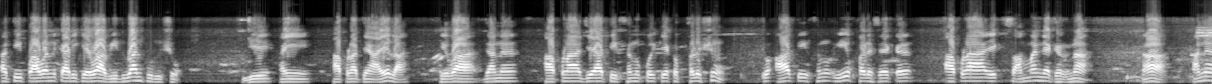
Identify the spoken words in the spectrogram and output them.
અતિ પાવનકારી એવા વિદ્વાન પુરુષો જે અહીં આપણા ત્યાં આવેલા એવા જાણે આપણા જે આ તીર્થનું કોઈક એક ફળ શું? તો આ તીર્થનું એ ફળ છે કે આપણા એક સામાન્ય ઘરના, હા, અને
